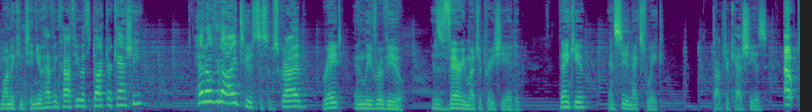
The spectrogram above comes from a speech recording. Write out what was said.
Want to continue having coffee with Dr. Kashey? Head over to iTunes to subscribe, rate, and leave a review. It is very much appreciated. Thank you, and see you next week. Dr. Kashey is out.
